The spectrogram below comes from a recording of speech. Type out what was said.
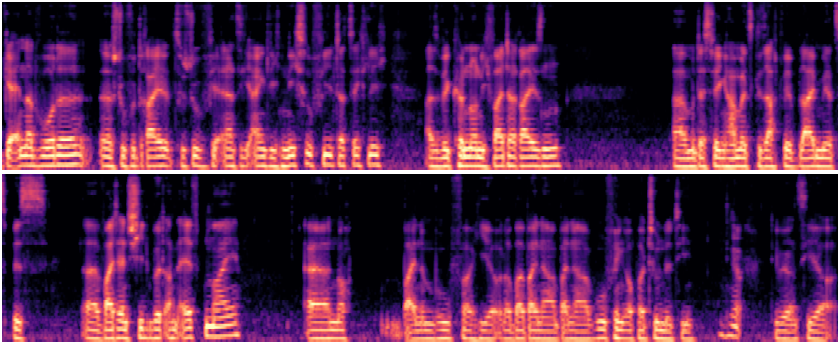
geändert wurde. Äh, Stufe 3 zu Stufe 4 ändert sich eigentlich nicht so viel tatsächlich. Also wir können noch nicht weiterreisen. Ähm, deswegen haben wir jetzt gesagt, wir bleiben jetzt bis äh, weiter entschieden wird am 11. Mai äh, noch bei einem Woofer hier oder bei, bei, einer, bei einer Woofing Opportunity, ja. die wir uns hier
